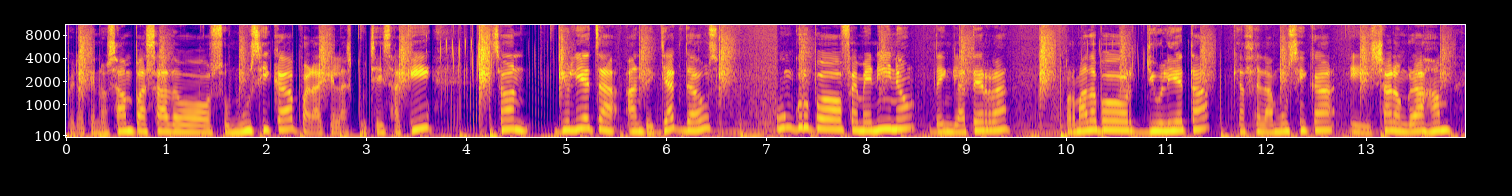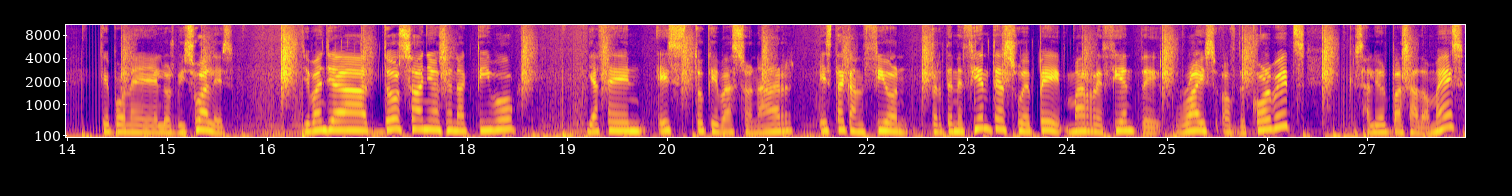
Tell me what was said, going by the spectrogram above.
pero que nos han pasado su música para que la escuchéis aquí. Son Julieta and the Jackdaws, un grupo femenino de Inglaterra formado por Julieta, que hace la música, y Sharon Graham, que pone los visuales. Llevan ya dos años en activo y hacen esto que va a sonar, esta canción perteneciente a su EP más reciente, Rise of the Corbett's, que salió el pasado mes.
